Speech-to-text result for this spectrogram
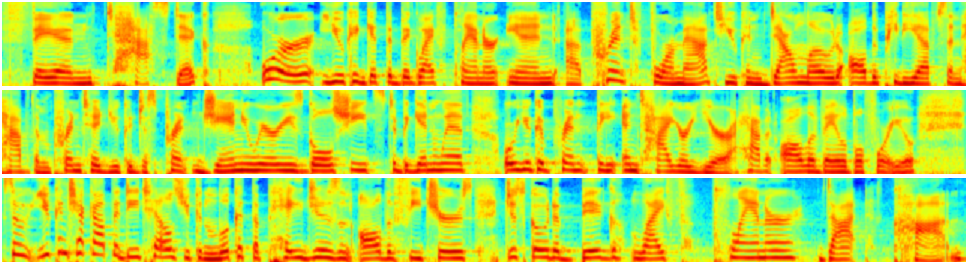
fantastic. Or you can get the Big Life Planner in print format. You can download all the PDFs and have them printed. You could just print January's goal sheets to begin with, or you could print the entire year. I have it all available for you. So you can check out the details. You can look at the pages and all the features. Just go to Big Life biglifeplanner.com.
